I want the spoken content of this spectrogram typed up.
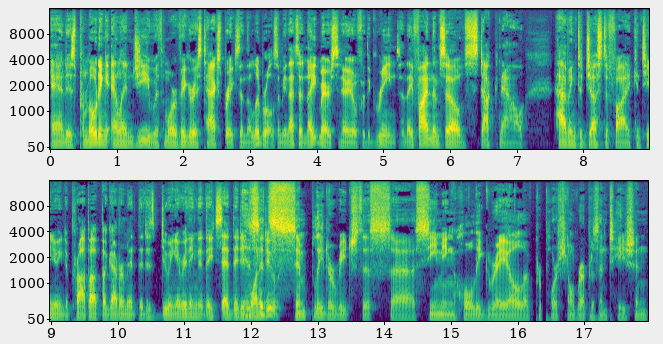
and is promoting LNG with more vigorous tax breaks than the Liberals. I mean, that's a nightmare scenario for the Greens, and they find themselves stuck now. Having to justify continuing to prop up a government that is doing everything that they said they didn't Is want to do. simply to reach this uh, seeming holy grail of proportional representation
